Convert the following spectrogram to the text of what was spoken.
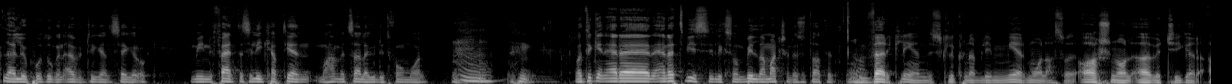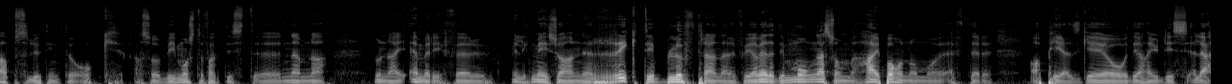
Där Liverpool tog en övertygande seger och min fantasy League-kapten Mohamed Salah gjorde två mål. Mm. Vad tycker ni? Är det en rättvis liksom, bild av matchen, resultatet? Verkligen, det skulle kunna bli mer mål alltså. Arsenal övertygar absolut inte och alltså, vi måste faktiskt eh, nämna Unai Emery för enligt mig så är han en riktig blufftränare för jag vet att det är många som hypar honom efter ja, PSG och det han gjorde i, eller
